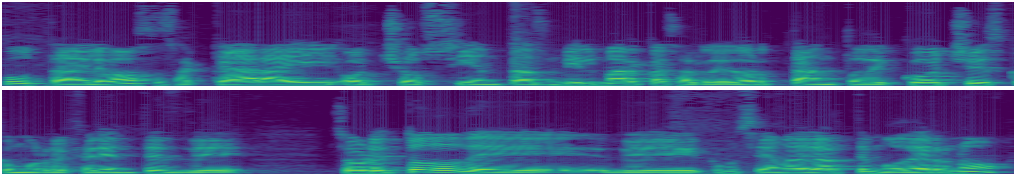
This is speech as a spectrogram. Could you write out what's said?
puta, le vamos a sacar ahí 800 mil marcas alrededor, tanto de coches como referentes de, sobre todo de, de ¿cómo se llama? Del arte moderno,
